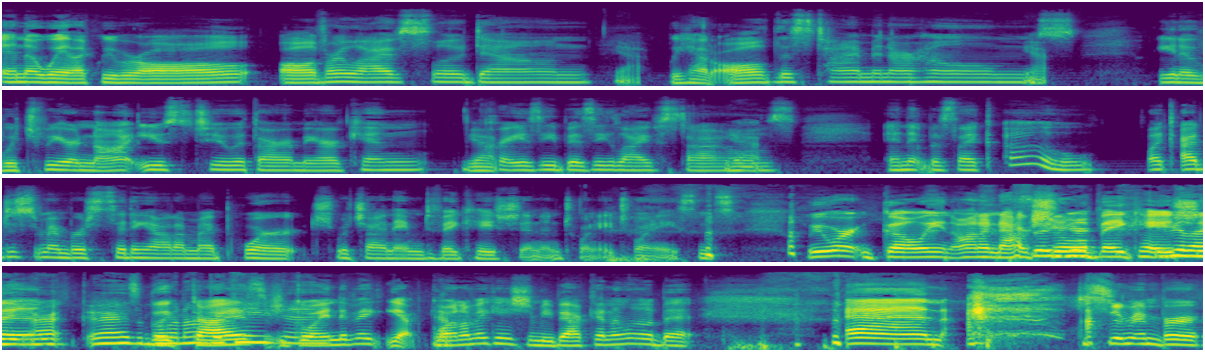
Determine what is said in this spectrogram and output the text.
in a way like we were all all of our lives slowed down. Yeah. We had all this time in our homes. Yeah. You know, which we are not used to with our American yeah. crazy busy lifestyles. And it was like, oh, like I just remember sitting out on my porch, which I named vacation in 2020, since we weren't going on an actual so vacation. Like, guys, I'm going guys, on vacation. going to vacation. Yeah, going on vacation. Be back in a little bit. and I just remember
